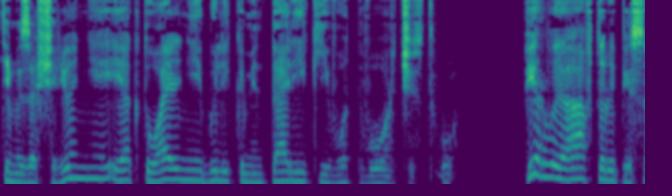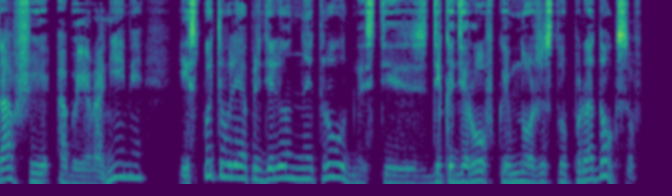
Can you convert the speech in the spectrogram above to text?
тем изощреннее и актуальнее были комментарии к его творчеству. Первые авторы, писавшие об Иерониме, испытывали определенные трудности с декодировкой множества парадоксов,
